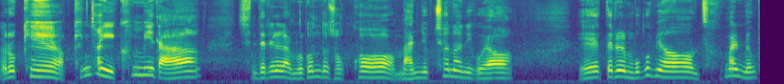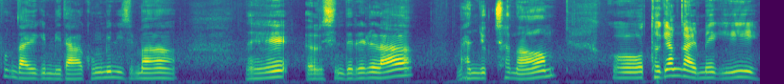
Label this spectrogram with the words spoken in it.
이렇게 굉장히 큽니다. 신데렐라 물건도 좋고 16,000원이고요. 얘들을 묵으면 정말 명품 다육입니다. 국민이지만 네, 신데렐라 16,000원. 그 덕양 갈매기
